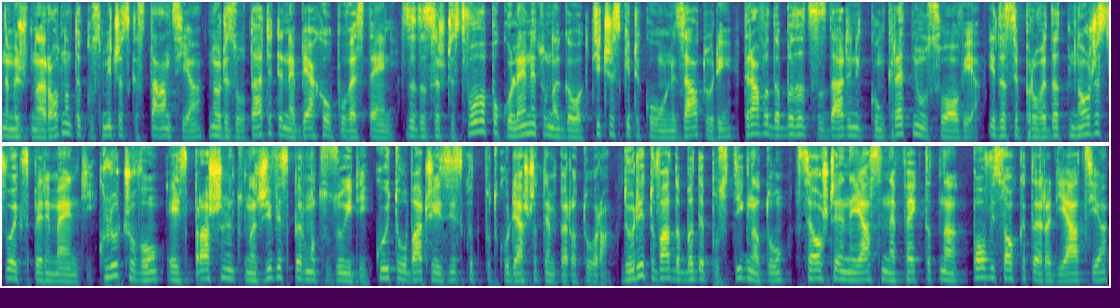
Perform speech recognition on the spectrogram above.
на Международната космическа станция, но резултатите не бяха оповестени оповестени. За да съществува поколението на галактическите колонизатори, трябва да бъдат създадени конкретни условия и да се проведат множество експерименти. Ключово е изпращането на живи сперматозоиди, които обаче изискват подходяща температура. Дори това да бъде постигнато, все още е неясен ефектът на по-високата радиация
